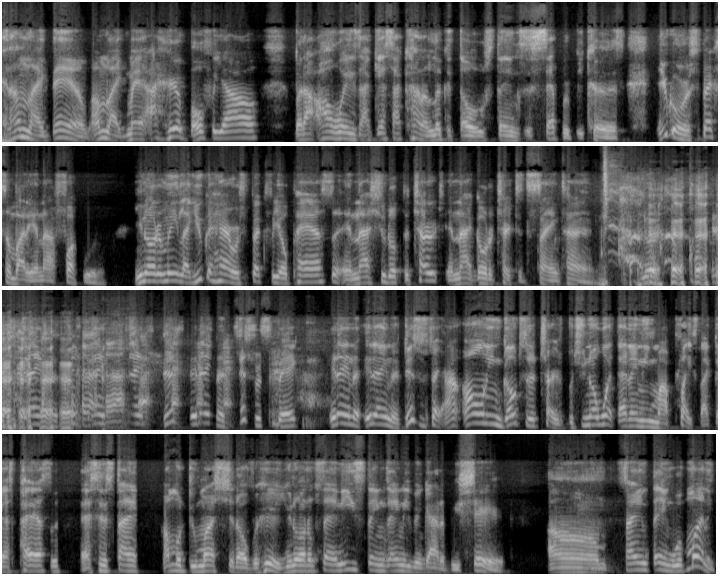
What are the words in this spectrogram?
And I'm like, damn, I'm like, man, I hear both of y'all, but I always, I guess I kind of look at those things as separate because you can respect somebody and not fuck with them. You know what I mean? Like you can have respect for your pastor and not shoot up the church and not go to church at the same time. It, ain't, a disrespect. It ain't a, it ain't a disrespect. I, I don't even go to the church, but you know what? That ain't even my place. Like that's pastor, that's his thing. I'm gonna do my shit over here. You know what I'm saying? These things ain't even got to be shared. Um, same thing with money.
